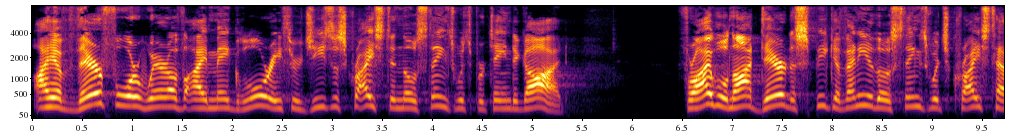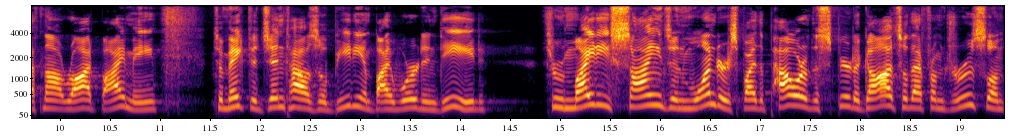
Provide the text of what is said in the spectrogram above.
I have therefore whereof I may glory through Jesus Christ in those things which pertain to God. For I will not dare to speak of any of those things which Christ hath not wrought by me to make the Gentiles obedient by word and deed through mighty signs and wonders by the power of the Spirit of God, so that from Jerusalem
